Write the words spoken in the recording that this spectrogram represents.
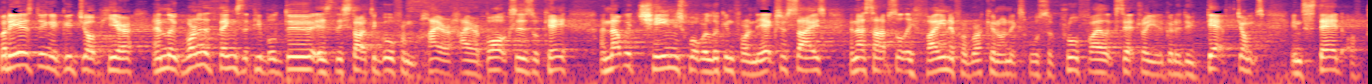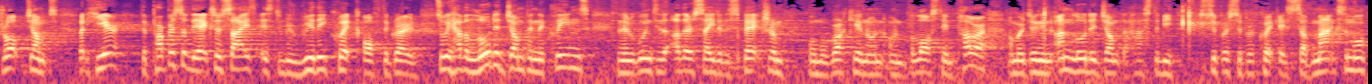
but he is doing a good job here. And look, one of the things that people do is they start to go from higher, higher boxes, okay? And that would change what we're looking for in the exercise, and that's absolutely fine if we're working on explosive profile, etc. You're gonna do depth jumps instead of drop jumps. But here, the purpose of the exercise is to be really quick off the ground. So we have a loaded jump in the cleans, and then we're going to the other side of the spectrum when we're working on, on velocity and power, and we're doing an unloaded jump that has to be super, super quick. It's sub-maximal,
